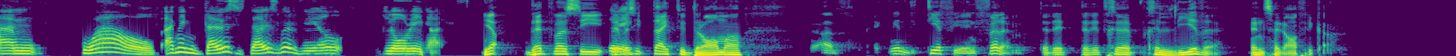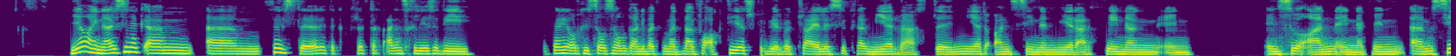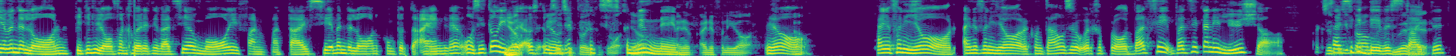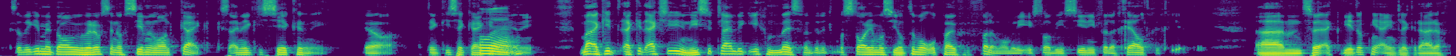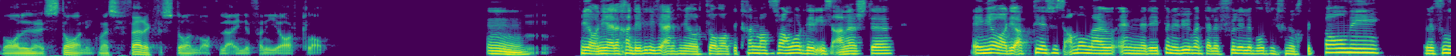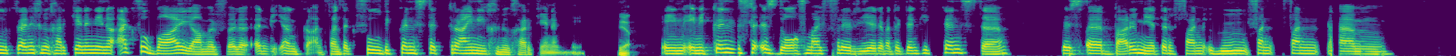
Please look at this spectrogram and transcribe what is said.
Um wow, I mean those those were real glory days. Ja, dit was die dit was die tyd toe drama uh, ek meen die TV en film, dit het dit het ge, gelewe in Suid-Afrika. Ja, en nou sien ek ehm um, ehm um, gister het ek vlugtig ergens gelees dat die ek kan nie organisasie onthou nie wat wat nou vir akteurs probeer beklei. Hulle soek nou meer regte en meer aansien en meer erkenning en en so aan en ek meen ehm um, Sewende Laan, weet nie jy daarvan gehoor het nie. Wat sê jou ma van Matthys? Sewende Laan kom tot 'n einde. Ons het al hier ons, ons het al dit gepraat, genoem, ja, nee. Einde, einde van die jaar. Ja. Einde van die jaar, einde van die jaar. Ek onthou ons het daaroor gepraat. Wat sê wat sê tannie Lucia? Ek is bietjie daaroor hoor. devastated. Ek sal bietjie met haar hoor of sy nog Sewende Land kyk. Ek is eintlik nie seker nie. Ja, ek dink nie sy kyk dit meer nie. Maar ek het ek het actually nie so klein bietjie gemis want dit het op 'n stadium ons heeltemal ophou vir film omdat die SABC nie vir hulle geld gegee het nie. Ehm um, so ek weet ook nie eintlik regtig waar hulle nou staan nie, maar sover ek verstaan maak hulle einde van die jaar klaar. Mm. Ja, nee, hulle gaan definitief een van die jaar klaar maak. Dit gaan maar vervang word deur iets anderste. En ja, die akteurs is almal nou in rep en roer want hulle voel hulle word nie genoeg betaal nie. Hulle voel hulle kry nie genoeg erkenning nie. Nou ek voel baie jammer vir hulle aan die een kant want ek voel die kunste kry nie genoeg erkenning nie. Ja. En en die kunste is daar vir my vir 'n rede want ek dink die kunste is 'n barometer van hoe van van ehm um,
